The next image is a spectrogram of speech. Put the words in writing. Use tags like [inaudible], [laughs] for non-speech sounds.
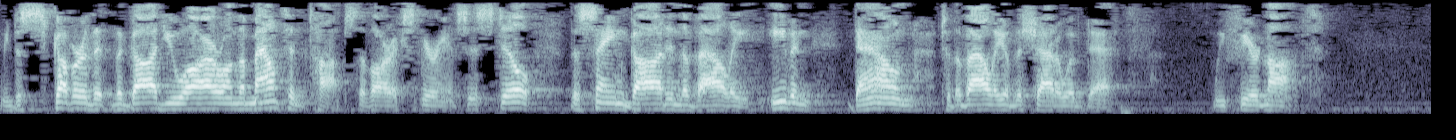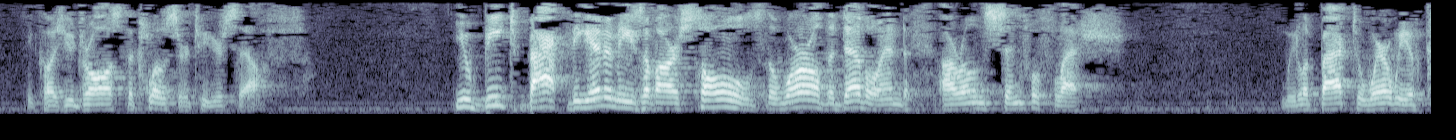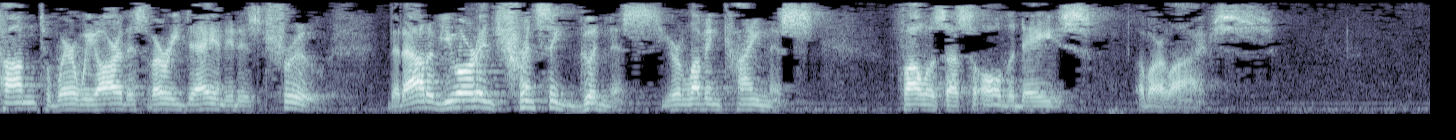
We discover that the God you are on the mountaintops of our experience is still the same God in the valley, even down to the valley of the shadow of death. We fear not because you draw us the closer to yourself. You beat back the enemies of our souls, the world, the devil, and our own sinful flesh. We look back to where we have come, to where we are this very day, and it is true that out of your intrinsic goodness, your loving kindness follows us all the days of our lives.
